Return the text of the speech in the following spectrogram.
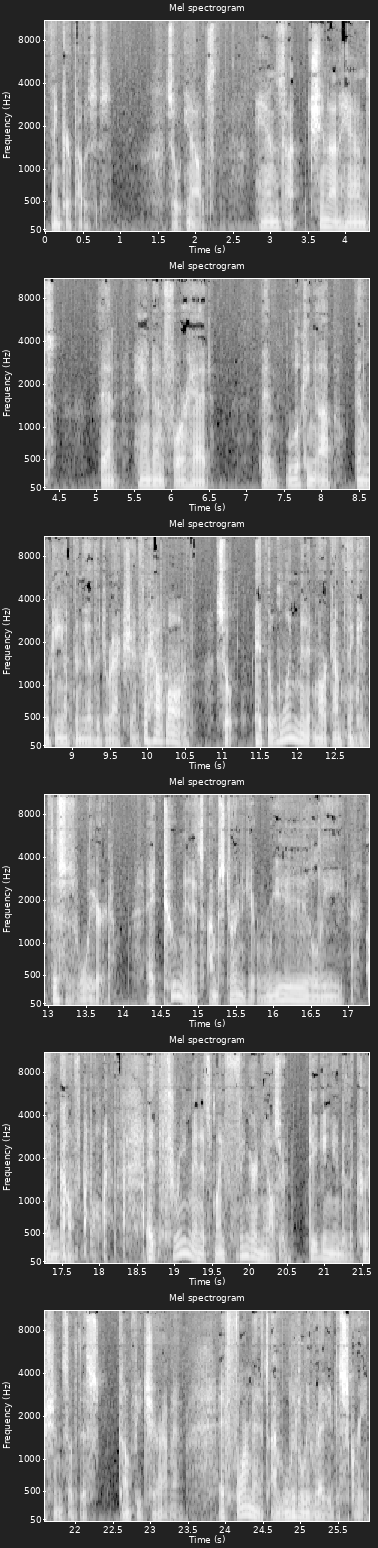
thinker poses. So, you know, it's hands on, chin on hands, then hand on forehead, then looking up, then looking up in the other direction. For how long? So at the one minute mark, I'm thinking, this is weird. At two minutes, I'm starting to get really uncomfortable. At three minutes, my fingernails are digging into the cushions of this comfy chair I'm in. At four minutes, I'm literally ready to scream.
